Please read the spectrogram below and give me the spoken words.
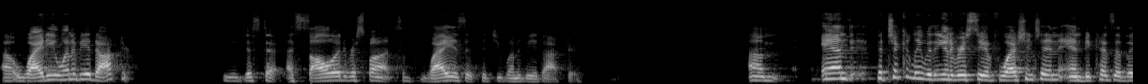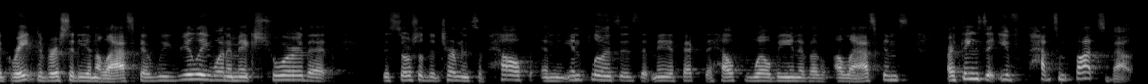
uh, why do you want to be a doctor? You just a, a, solid response of why is it that you want to be a doctor? Um, and particularly with the University of Washington and because of the great diversity in Alaska, we really want to make sure that the social determinants of health and the influences that may affect the health and well-being of Alaskans are things that you've had some thoughts about,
